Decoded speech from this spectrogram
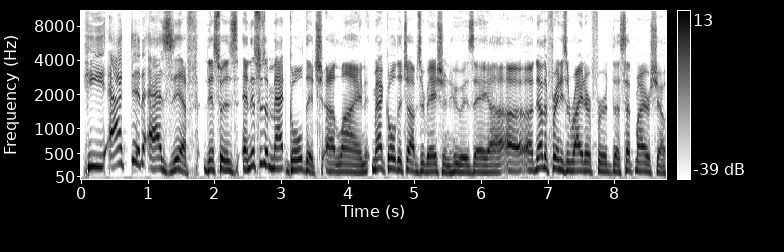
he acted as if this was, and this was a Matt Goldich uh, line, Matt Goldich observation, who is a uh, uh, another friend. He's a writer for the Seth Meyers show.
